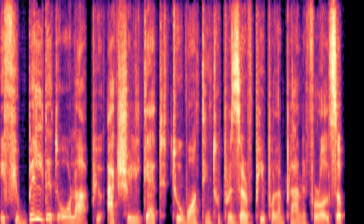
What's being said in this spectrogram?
If you build it all up, you actually get to wanting to preserve people and planet for all. So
